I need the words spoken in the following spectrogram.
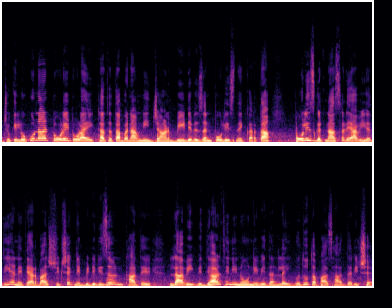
જોકે લોકોના ટોળે ટોળા એકઠા થતા બનાવની જાણ બી ડિવિઝન પોલીસને કરતા પોલીસ ઘટનાસ્થળે આવી હતી અને ત્યારબાદ શિક્ષકને બી ડિવિઝન ખાતે લાવી વિદ્યાર્થીનીનું નિવેદન લઈ વધુ તપાસ હાથ ધરી છે.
